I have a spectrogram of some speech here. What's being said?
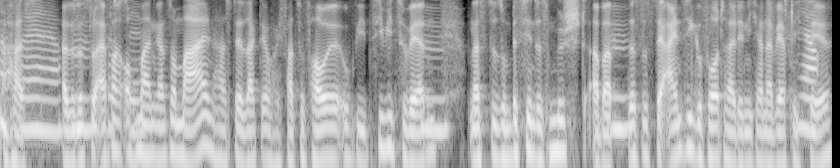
Ach hast. So, ja, ja. Also dass mhm, du einfach verstehe. auch mal einen ganz normalen hast, der sagt, oh, ich war zu faul, irgendwie Zivi zu werden mhm. und dass du so ein bisschen das mischt. Aber mhm. das ist der einzige Vorteil, den ich an der Wehrpflicht sehe.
